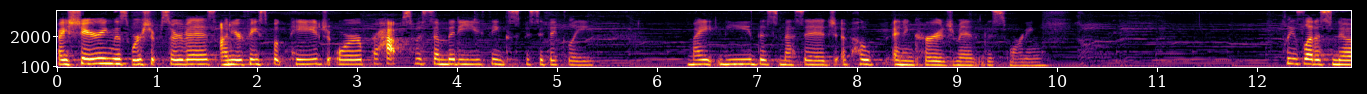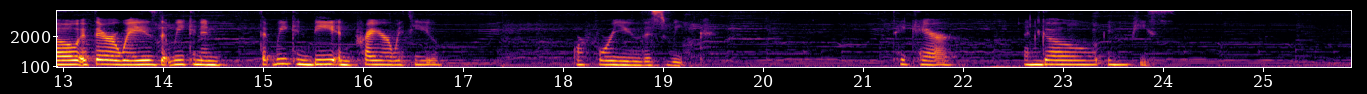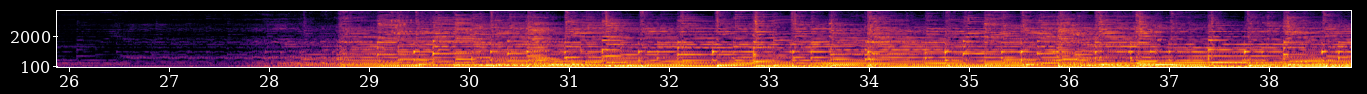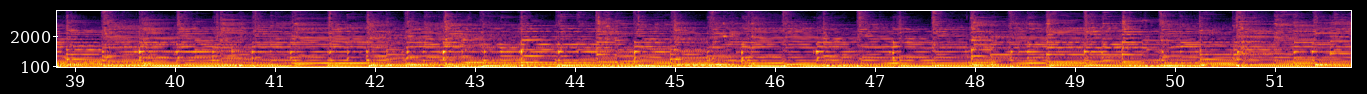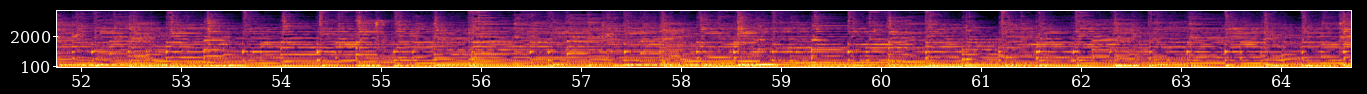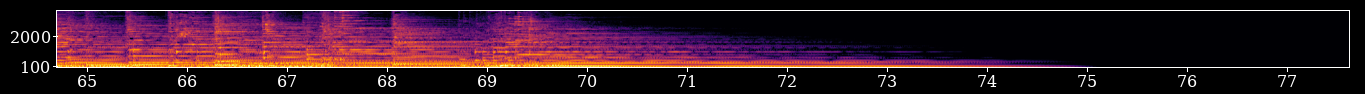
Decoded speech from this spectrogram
by sharing this worship service on your Facebook page or perhaps with somebody you think specifically might need this message of hope and encouragement this morning. Please let us know if there are ways that we can in, that we can be in prayer with you or for you this week. Take care and go in peace.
